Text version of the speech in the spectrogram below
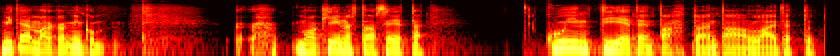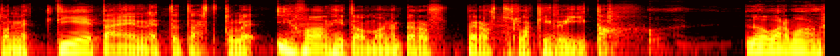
Miten Marko, niin kuin, mua kiinnostaa se, että kuin tieten tahtoen tämä on laitettu tuonne tietäen, että tästä tulee ihan hitomoinen perus, perustuslakiriita? No varmaan,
